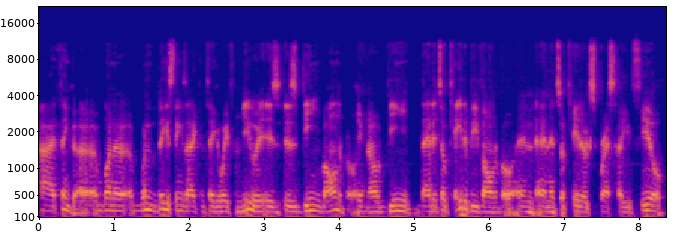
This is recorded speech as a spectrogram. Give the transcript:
I think uh, one of one of the biggest things I can take away from you is is being vulnerable. You know, being that it's okay to be vulnerable and, and it's okay to express how you feel.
